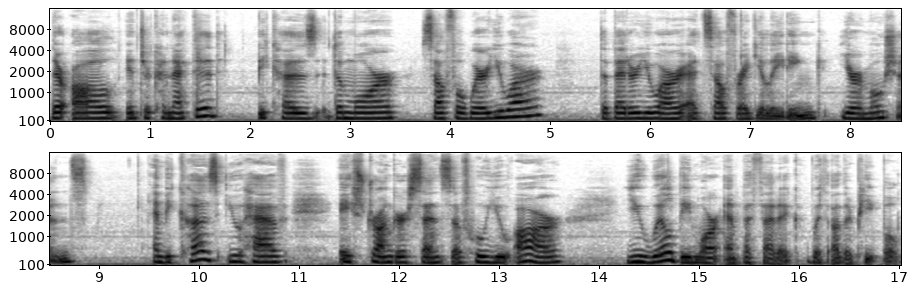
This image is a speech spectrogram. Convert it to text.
they're all interconnected because the more self aware you are, the better you are at self regulating your emotions. And because you have a stronger sense of who you are, you will be more empathetic with other people.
